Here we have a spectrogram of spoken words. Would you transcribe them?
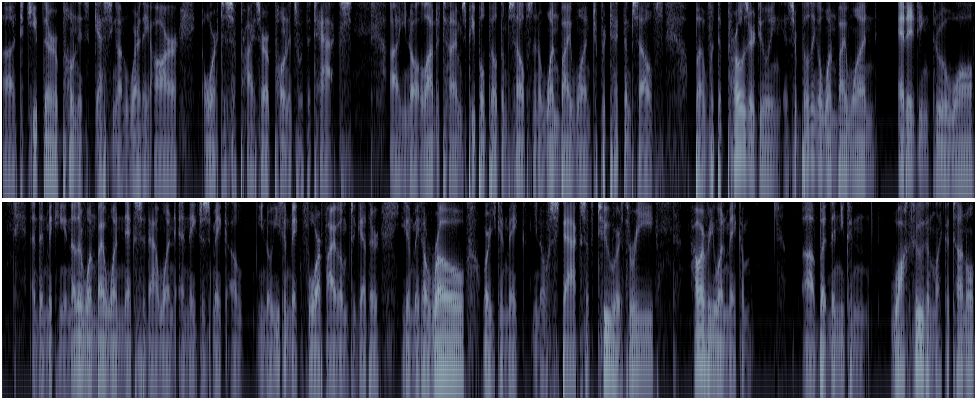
uh, to keep their opponents guessing on where they are or to surprise their opponents with attacks. Uh, you know, a lot of times people build themselves in a one by one to protect themselves, but what the pros are doing is they're building a one by one, editing through a wall, and then making another one by one next to that one, and they just make a you know you can make four or five of them together. You can make a row, or you can make you know stacks of two or three, however you want to make them. Uh, but then you can walk through them like a tunnel,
